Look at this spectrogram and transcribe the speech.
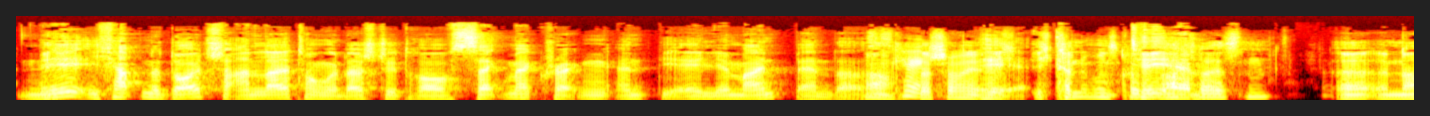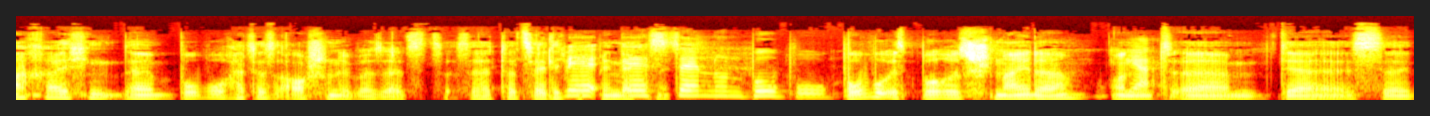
Nee, ich habe eine deutsche Anleitung und da steht drauf Zack McCracken and the Alien Mindbenders. Ah, Okay. da schau ich. Hey, ich kann übrigens kurz TM. nachreichen, äh, nachreichen. Äh, Bobo hat das auch schon übersetzt. Also er hat tatsächlich Wer, wer ist denn nun Bobo? Bobo ist Boris Schneider und ähm, der ist äh,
